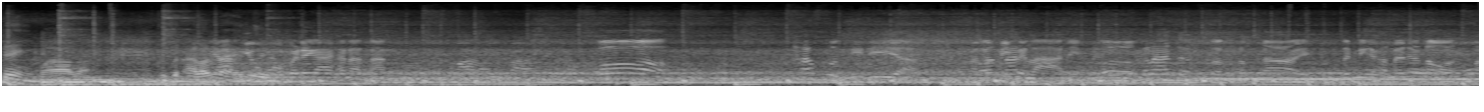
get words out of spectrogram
เก่งมากอะคือเป็นไอรอนแมนจอยู่ริงไม่ได้ง่ายขนาดนั้น ก็ถ้าฝึกดีๆอะมันก็มีเวลาดิเออก็น่าจะทำได้ แต่มีการทำได้แน่นอนไป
